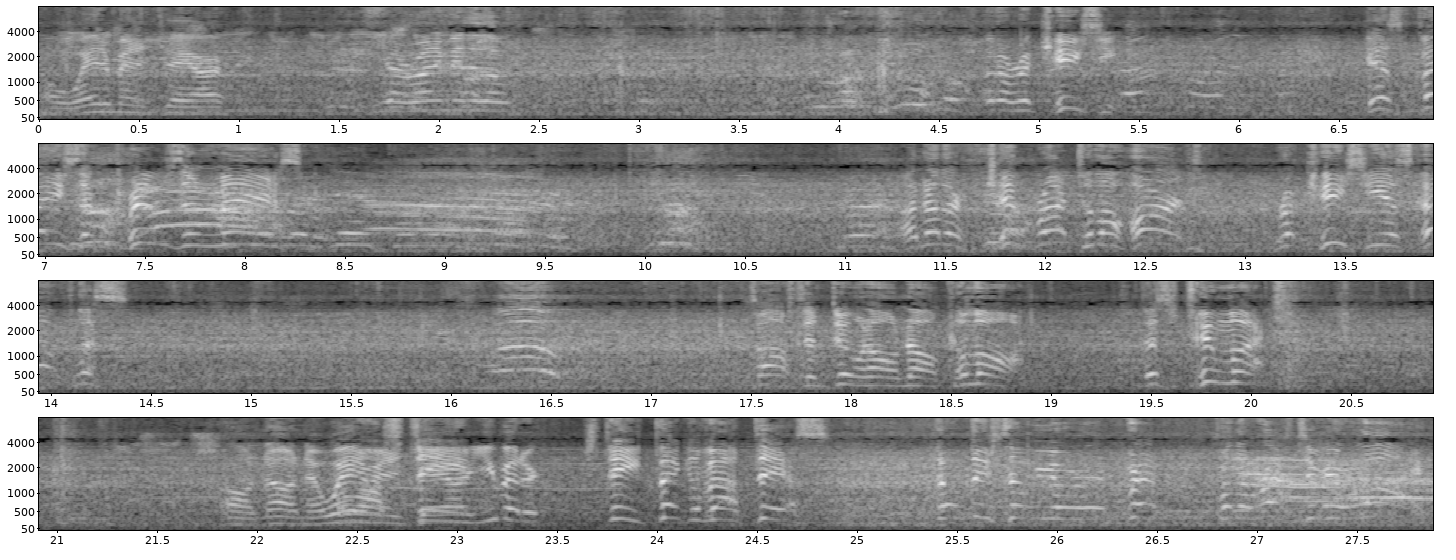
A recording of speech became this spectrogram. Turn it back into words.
Oh, wait a minute, JR. You gotta run him into the. Look at Rikishi. His face a crimson mask. Another tip right to the heart. Rikishi is helpless. What's Austin doing? Oh no, come on. This is too much. Oh, no, no, wait a minute, Steve. You better. Steve, think about this. Don't do something you'll regret for the rest of your life.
